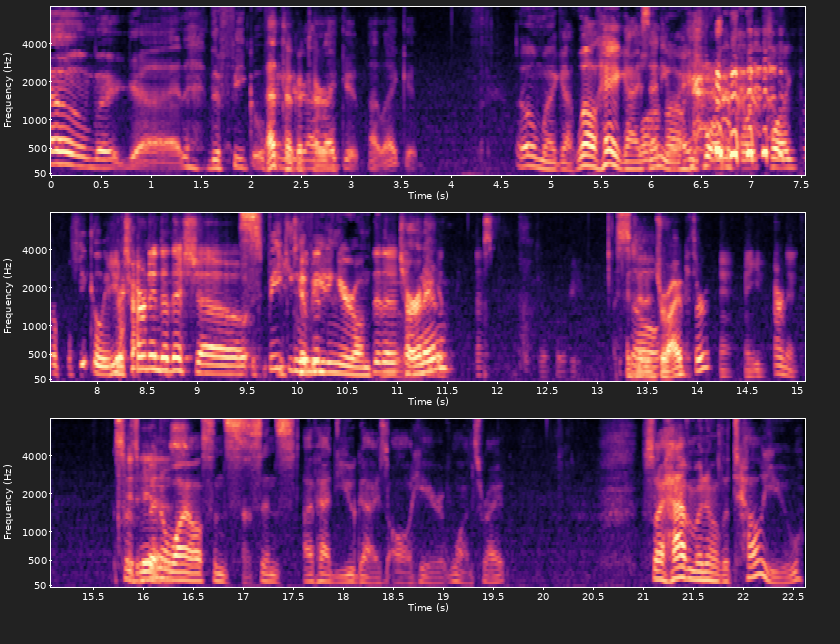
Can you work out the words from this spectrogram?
Oh my god, the fecal That took a feeder. I like it. I like it. Oh my god. Well, hey guys. Anyway, uh, flying You turn into this show. speaking of eating your own the- Turn in? Is Is it a drive-through? You turn in. so it's It been a while since since I've had you guys all here at once, right? So I haven't been able to tell you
